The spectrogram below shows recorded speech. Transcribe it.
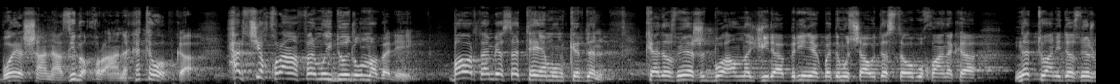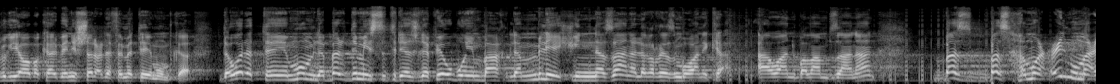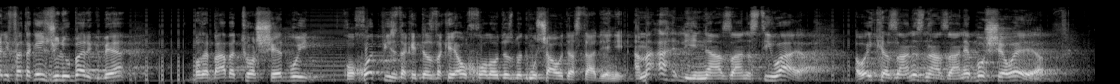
بۆیە شانازی بە قورئانەکەتەوە بکە هەرچی قورئان فەرمووی دوودڵ مەبە لێی باوەڕتان بێ سەر تەیەموم کردن کە دەستنوێژت بۆ هەڵنەگیرا برینێک بە دم و چاو و دەستەوە بوو خوانەکا نەتتوانی دەستنوێژ بگری ئاو بەکاربێنی شەرع دەفەرمێ تەیەموم بکە دەوەرە تەیەموم لەبەر دمی سترێج لە پێ و بۆین باخ لە ملێکی نەزانە لەگەڵ ڕێزم بۆوانەی کە ئاوان بەڵام بزانان بەس بەس هەموو عیلم و مەعریفەتەکەی جلوبەرگ بێ بڵێ بابە تۆ شێت بووی خۆ خۆت پیس دەکەی دەست دەکەی ئەو خۆڵەو دەست بە دمو چاوو دەستا دێنی ئەمە ئەهلی نازانستی وایە ئەوەی کە زانست نازانێ بەو شێوەیە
